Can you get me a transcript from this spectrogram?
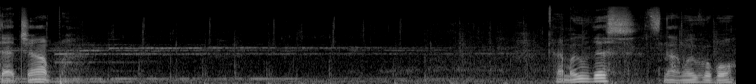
that jump. Can I move this? It's not movable.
